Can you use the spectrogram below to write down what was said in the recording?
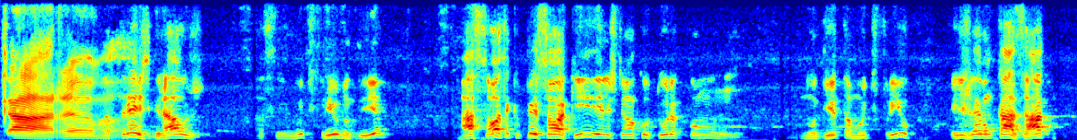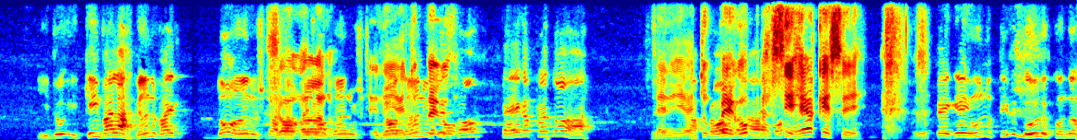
Caramba! A 3 graus, assim, muito frio no dia. A sorte é que o pessoal aqui, eles têm uma cultura como no dia está muito frio, eles levam casaco e, do, e quem vai largando vai doando os casacos, jogando, vai jogando, jogando e pegou... o pessoal pega para doar. Entendi. Aí tu prova, pegou para se reaquecer. Eu peguei um, não tive dúvida. Quando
